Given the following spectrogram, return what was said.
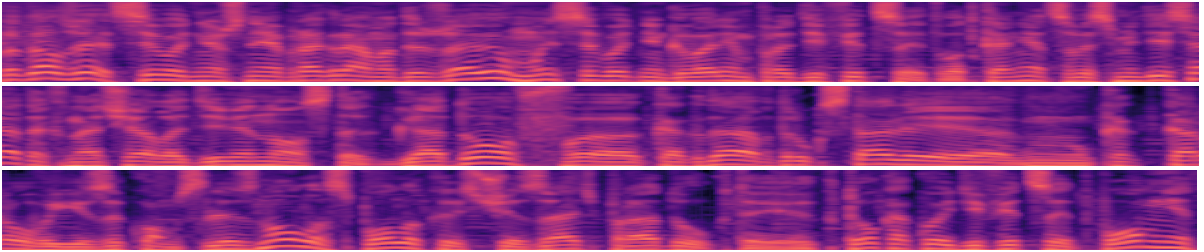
Продолжается сегодняшняя программа «Дежавю». Мы сегодня говорим про дефицит. Вот конец 80-х, начало 90-х годов, э, когда вдруг стали, как корова языком слезнула, с полок исчезать продукты. Кто какой дефицит помнит?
